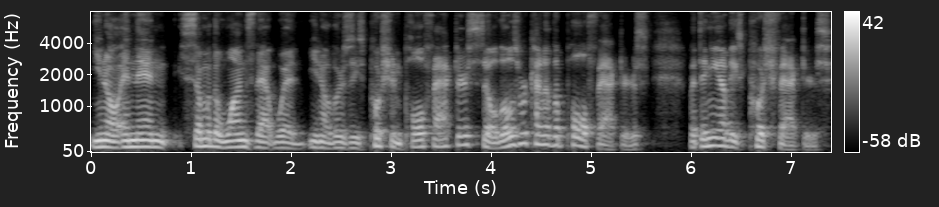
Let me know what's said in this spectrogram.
you know, and then some of the ones that would, you know, there's these push and pull factors. So those were kind of the pull factors, but then you have these push factors.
